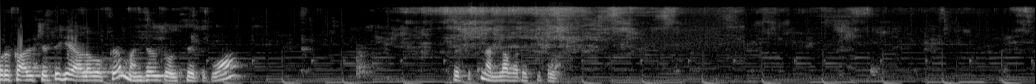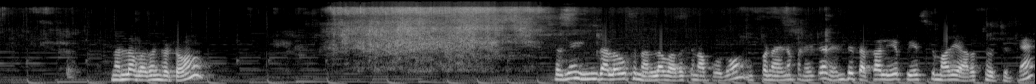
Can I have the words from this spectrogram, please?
ஒரு கால் செட்டிகை அளவுக்கு மஞ்சள் தூள் சேர்த்துக்குவோம். சேர்த்துட்டு நல்லா வதக்கிக்கலாம். நல்லா வதங்கட்டும். சரிங்க இந்த அளவுக்கு நல்லா வதக்கினா போதும். இப்போ நான் என்ன பண்ணிட்டேன் ரெண்டு தக்காளியை பேஸ்ட் மாதிரி அரைச்சி வச்சுருக்கேன்.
